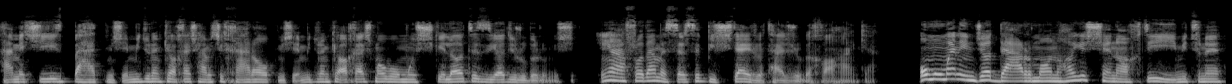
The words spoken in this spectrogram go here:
همه چیز بد میشه. می‌دونم که آخرش همه چیز خراب میشه. می‌دونم که آخرش ما با مشکلات زیادی روبرو میشیم. این افراد هم استرس بیشتری رو تجربه خواهند کرد. عموما اینجا درمانهای شناختی می‌تونه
